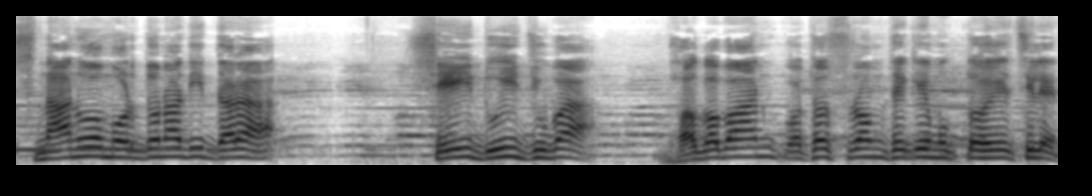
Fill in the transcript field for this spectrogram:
স্নান ও মর্দনাদির দ্বারা সেই দুই যুবা ভগবান পথশ্রম থেকে মুক্ত হয়েছিলেন।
